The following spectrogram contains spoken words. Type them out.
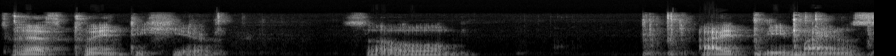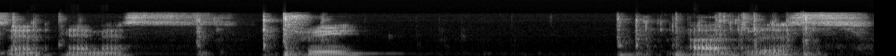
to have 20 here. So ip minus n ns3 address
